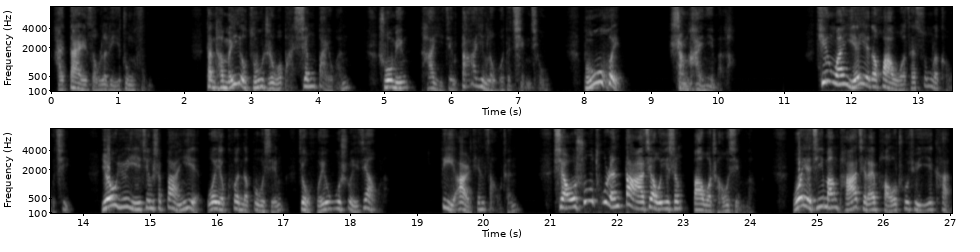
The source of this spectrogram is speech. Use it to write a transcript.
还带走了李忠福，但他没有阻止我把香拜完，说明他已经答应了我的请求，不会伤害你们了。”听完爷爷的话，我才松了口气。由于已经是半夜，我也困得不行，就回屋睡觉了。第二天早晨，小叔突然大叫一声，把我吵醒了。我也急忙爬起来，跑出去一看，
